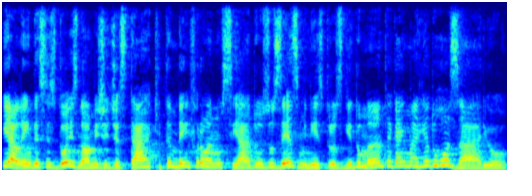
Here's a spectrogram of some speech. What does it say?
E além desses dois nomes de destaque, também foram anunciados os ex-ministros Guido Mantega e Maria do Rosário.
